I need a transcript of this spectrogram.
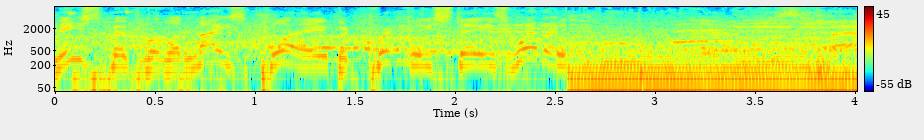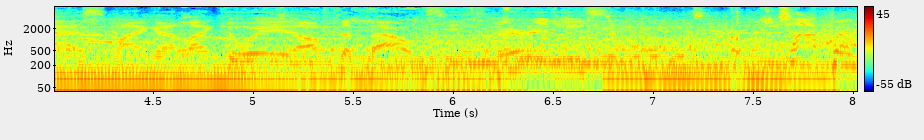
Nesmith with a nice play, but Quickley stays with it. He's fast, Mike. I like the way off the bounce. He's very elusive. Toppin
